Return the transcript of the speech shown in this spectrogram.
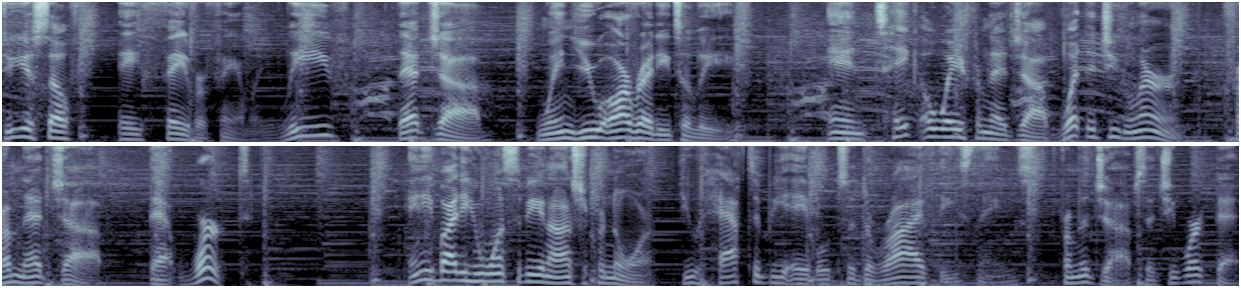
do yourself a favor, family. Leave that job when you are ready to leave and take away from that job what did you learn from that job that worked. Anybody who wants to be an entrepreneur, you have to be able to derive these things from the jobs that you worked at.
